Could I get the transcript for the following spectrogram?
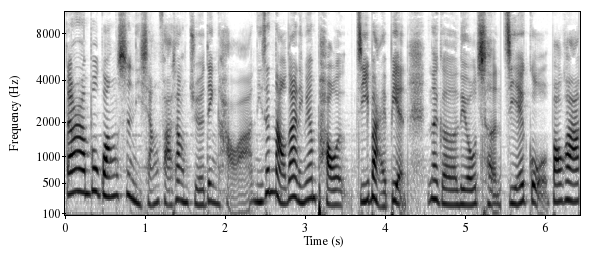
当然，不光是你想法上决定好啊，你在脑袋里面跑几百遍那个流程，结果包括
